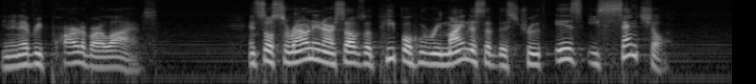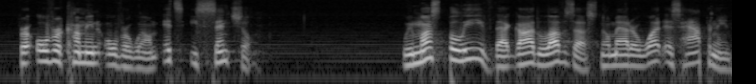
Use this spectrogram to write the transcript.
and in every part of our lives. And so surrounding ourselves with people who remind us of this truth is essential for overcoming overwhelm. It's essential. We must believe that God loves us no matter what is happening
